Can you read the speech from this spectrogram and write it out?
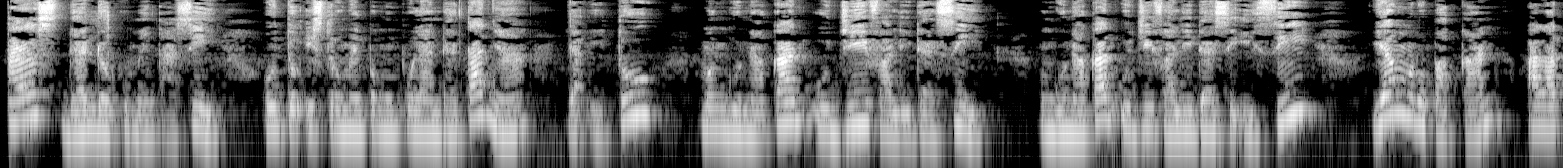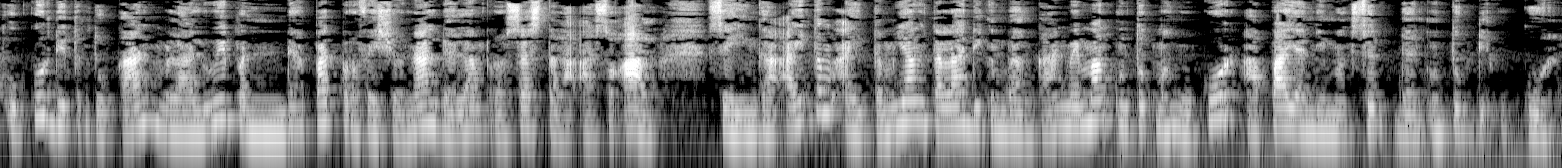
tes, dan dokumentasi. Untuk instrumen pengumpulan datanya yaitu menggunakan uji validasi. Menggunakan uji validasi isi, yang merupakan alat ukur ditentukan melalui pendapat profesional dalam proses telaah soal, sehingga item-item yang telah dikembangkan memang untuk mengukur apa yang dimaksud dan untuk diukur.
